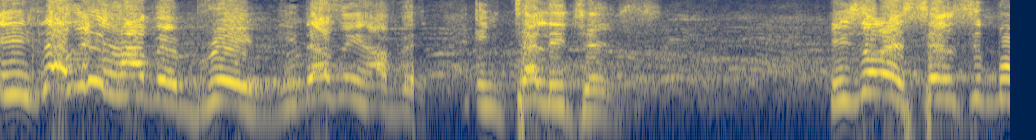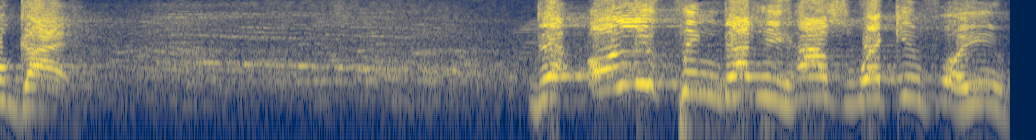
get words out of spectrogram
He doesn't have a brain, he doesn't have a intelligence. He's not a sensible guy. The only thing that he has working for him,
